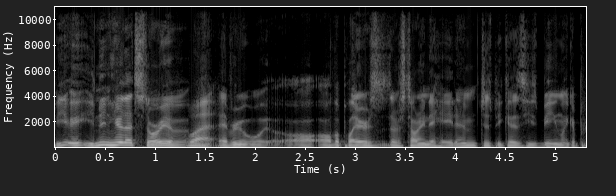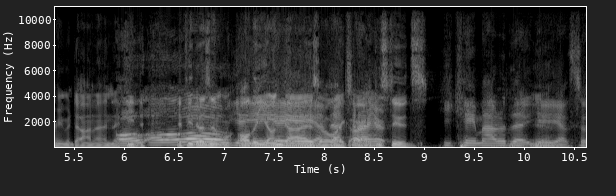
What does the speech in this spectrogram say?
You, you didn't hear that story of What? every all, all the players they're starting to hate him just because he's being like a prima donna and if Oh, he oh, if he doesn't oh, yeah, all the yeah, young yeah, yeah, guys yeah. are That's like all I right heard. this dude's He came out of the yeah yeah. So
